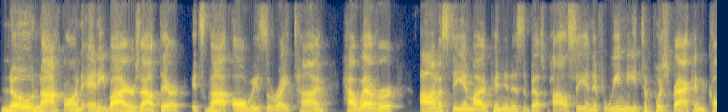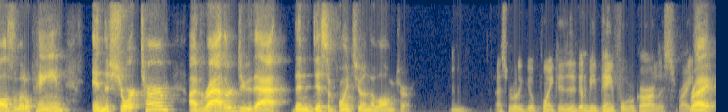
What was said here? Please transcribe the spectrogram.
no knock on any buyers out there. It's not always the right time. However, honesty, in my opinion, is the best policy. And if we need to push back and cause a little pain in the short term, I'd rather do that than disappoint you in the long term. Hmm. That's a really good point because it's going to be painful regardless, right? Right. So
